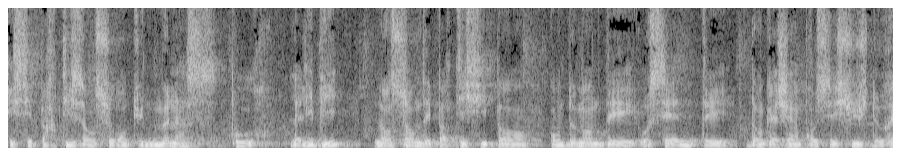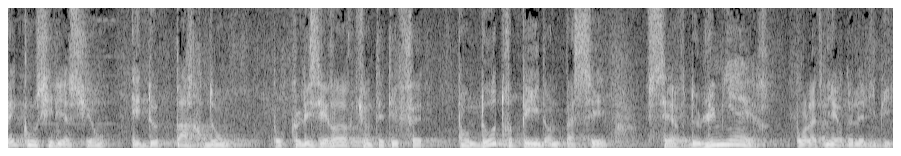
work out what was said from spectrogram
et ses partisans seront une menace pour la Libye. L'ensemble des participants ont demandé au CNT d'engager un processus de réconciliation et de pardon pour que les erreurs qui ont été faites dans d'autres pays dans le passé servent de lumière pour l'avenir de la Libye.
